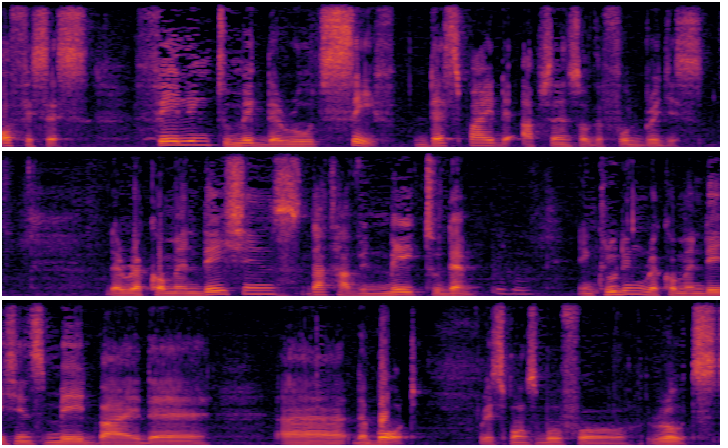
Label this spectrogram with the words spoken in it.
officers failing to make the roads safe despite the absence of the footbridges. The recommendations that have been made to them, including recommendations made by the, uh, the board responsible for roads,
